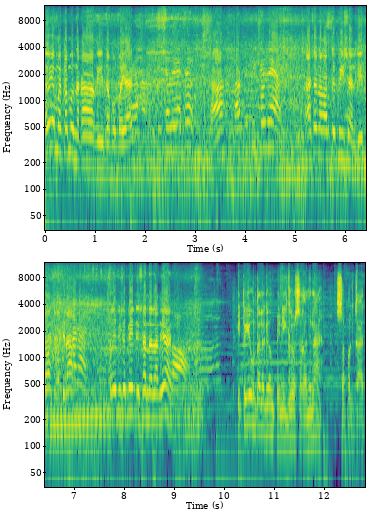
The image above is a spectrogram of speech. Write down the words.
Ano yung mata mo? Nakakakita pa ba yan? Kaya Artificial na yan sir. Ha? Artificial na yan. Asan ang artificial? Dito? Sa kabila? Kanan. So, ibig sabihin, isa na lang yan. Oo. Ito yung talagang peligro sa kanila sapagkat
